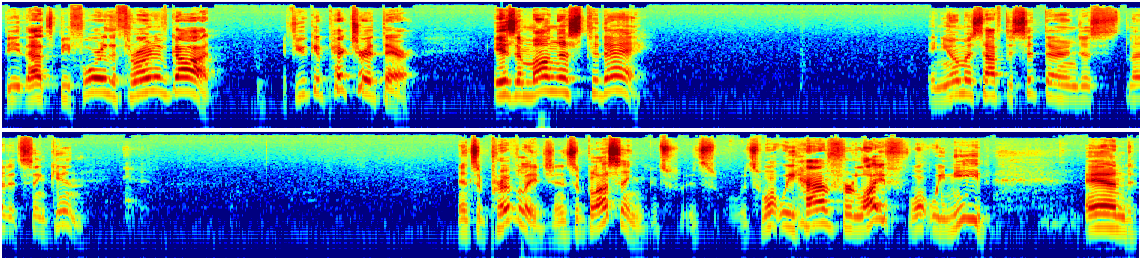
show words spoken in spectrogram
be, that's before the throne of God. If you could picture it there, is among us today. And you almost have to sit there and just let it sink in. It's a privilege. It's a blessing. It's, it's, it's what we have for life, what we need. And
